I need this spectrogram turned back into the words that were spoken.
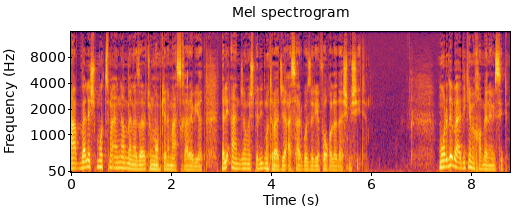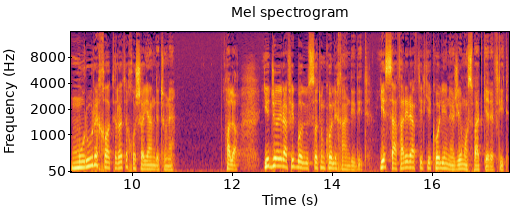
اولش مطمئنم به نظرتون ممکنه مسخره بیاد ولی انجامش بدید متوجه اثرگذاری فوق العادهش میشید. مورد بعدی که می‌خوام بنویسید مرور خاطرات خوشایندتونه. حالا یه جایی رفتید با دوستاتون کلی خندیدید. یه سفری رفتید که کلی انرژی مثبت گرفتید.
